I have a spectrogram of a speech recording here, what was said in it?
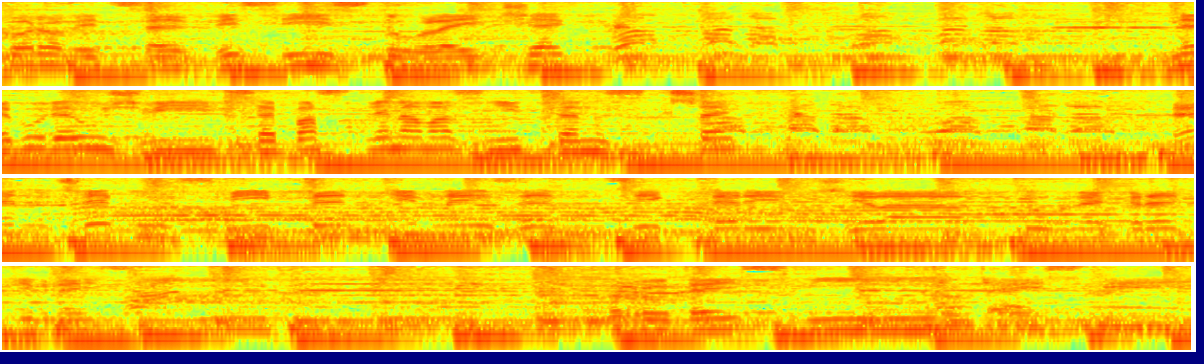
Borovice visí stuhlejček. Nebude už více pastvinama znít ten skřek. Ten řeku smích, ten divnej řev, při kterým žilách tuhne krev divnej smích. Krutej smích, krutej smích.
